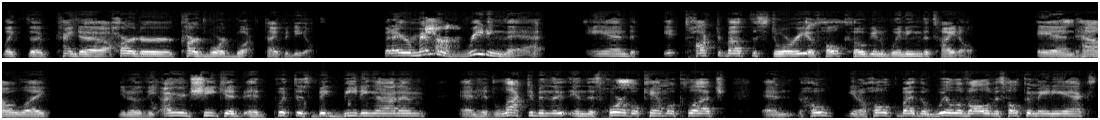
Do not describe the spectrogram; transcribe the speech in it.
like the kind of harder cardboard book type of deals. But I remember reading that, and it talked about the story of Hulk Hogan winning the title, and how like, you know, the Iron Sheik had, had put this big beating on him and had locked him in the in this horrible camel clutch, and Hulk, you know, Hulk by the will of all of his Hulkamaniacs,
